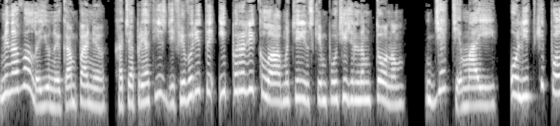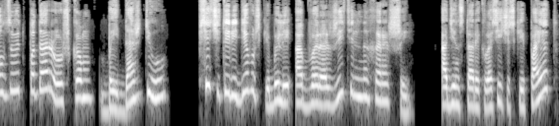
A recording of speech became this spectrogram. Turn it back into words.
миновала юную компанию, хотя при отъезде фаворита и прорекла материнским поучительным тоном. «Дети мои, улитки ползают по дорожкам, быть дождю». Все четыре девушки были обворожительно хороши. Один старый классический поэт,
